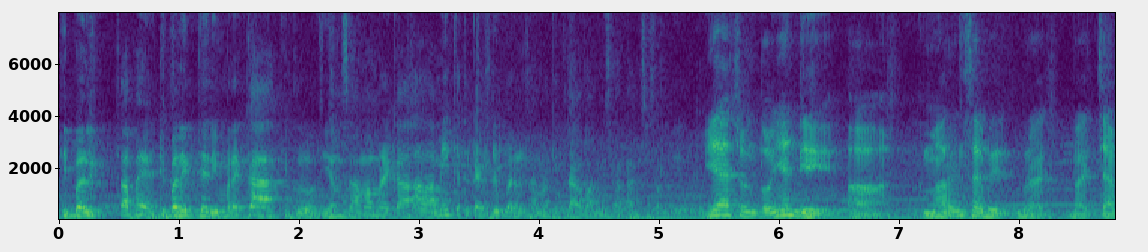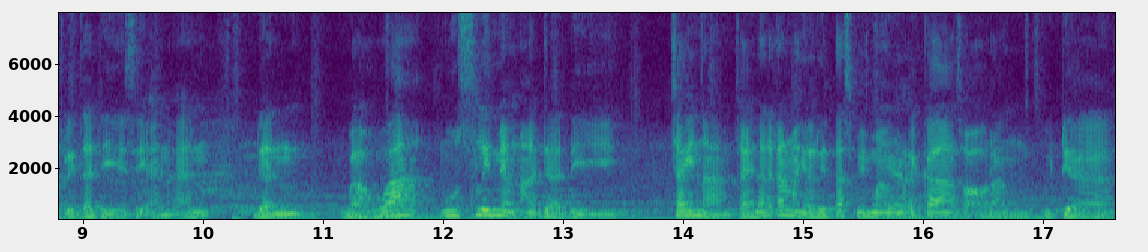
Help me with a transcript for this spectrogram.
dibalik apa ya dibalik dari mereka gitu loh yang sama mereka alami ketika hidup bareng sama kita kalau misalkan seperti itu ya contohnya di uh, kemarin saya baca berita di CNN dan bahwa muslim yang ada di China China kan mayoritas memang Iya. mereka seorang Buddha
